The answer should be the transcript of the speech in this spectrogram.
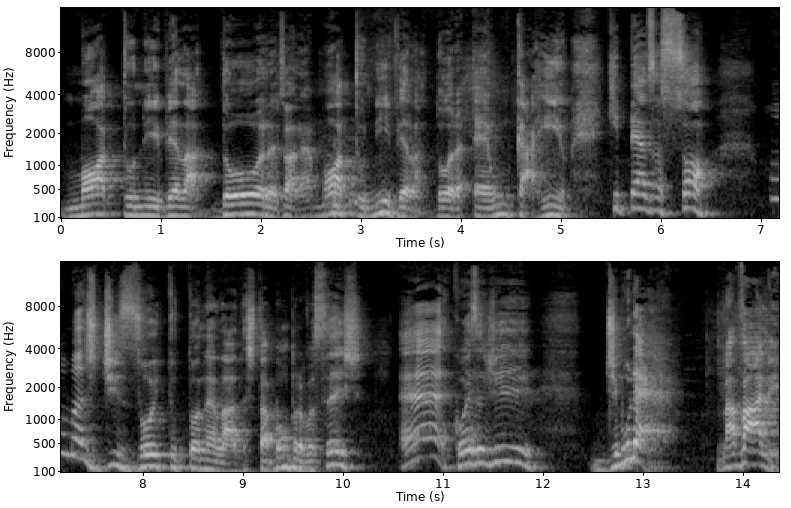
motoniveladoras. Olha, a motoniveladora é um carrinho que pesa só umas 18 toneladas. Tá bom para vocês? É coisa de, de mulher. Na Vale.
